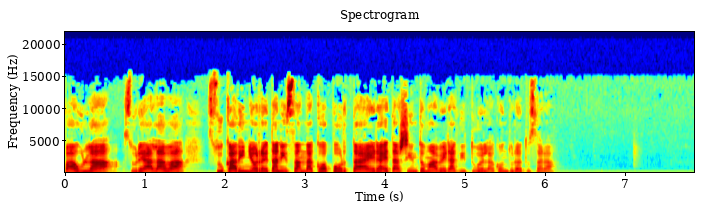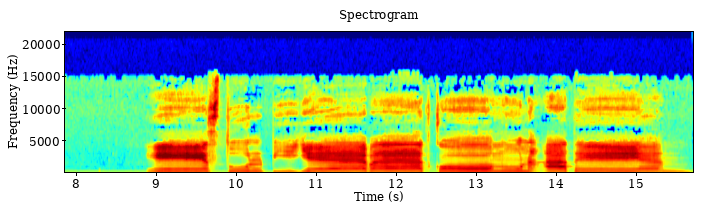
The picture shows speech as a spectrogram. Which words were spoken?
Paula, zure alaba, zuk adin horretan izandako portaera eta sintoma berak dituela konturatu zara. Ez tulpile bat komun atean,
